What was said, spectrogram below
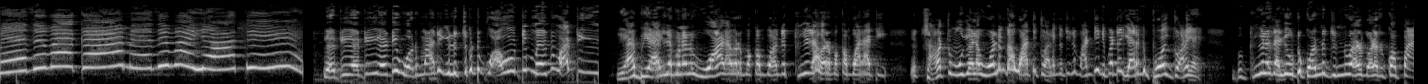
மெதுவாக்கா மெதுவா யாச்சி எடி எடி எடி ஒரு மாடி இழுச்சுக்கிட்டு போட்டு மெதுவாட்டி. ஏன் பியாரில போனாலும் ஓட ஒரு பக்கம் போறது கீழே ஒரு பக்கம் போராட்டி சவத்து மூஞ்சால ஒழுங்கா வாட்டி தொலைங்கிட்டு வண்டி நிப்பட்டு இறங்கி போய் தொலைய கீழே தள்ளி விட்டு கொண்டு தின்னு போல இருக்கோப்பா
